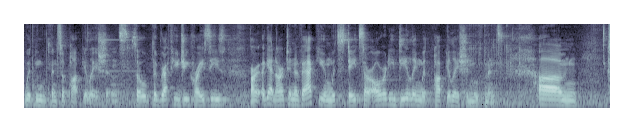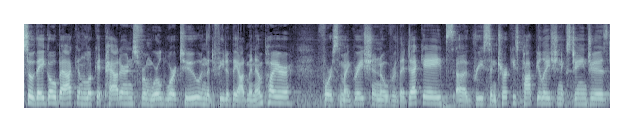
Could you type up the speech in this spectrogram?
with movements of populations. So the refugee crises, are, again, aren't in a vacuum with states are already dealing with population movements. Um, so they go back and look at patterns from World War II and the defeat of the Ottoman Empire, forced migration over the decades, uh, Greece and Turkey's population exchanges,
